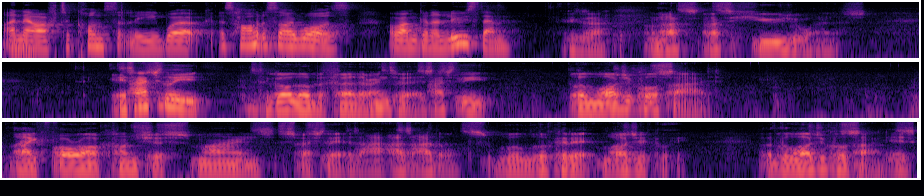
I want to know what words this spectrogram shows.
I mm. now have to constantly work as hard as I was, or I'm going to lose them. Exactly, and that's that's huge awareness. It's actually to go a little bit further into it. It's actually the logical side. Like for our conscious minds, especially as as adults, we'll look at it logically, but the logical side is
